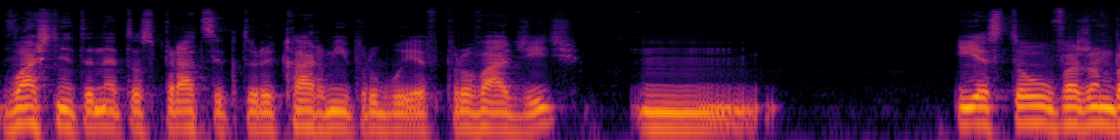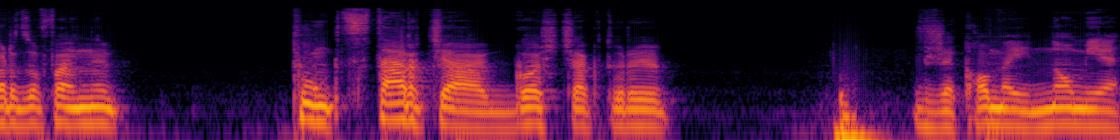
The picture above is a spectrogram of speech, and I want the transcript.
właśnie ten etos pracy, który Karmi próbuje wprowadzić. Mm, I jest to, uważam, bardzo fajny punkt starcia gościa, który w rzekomej nomie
